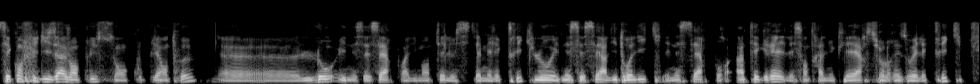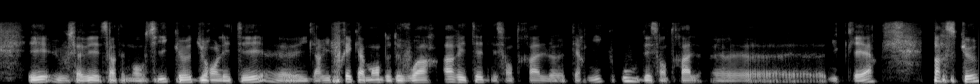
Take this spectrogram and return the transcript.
Ces conflits d'usage en plus sont couplés entre eux. Euh, l'eau est nécessaire pour alimenter le système électrique. L'eau est nécessaire, l'hydraulique est nécessaire pour intégrer les centrales nucléaires sur le réseau électrique. Et vous savez certainement aussi que durant l'été, euh, il arrive fréquemment de devoir arrêter des centrales thermiques ou des centrales euh, nucléaires parce que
